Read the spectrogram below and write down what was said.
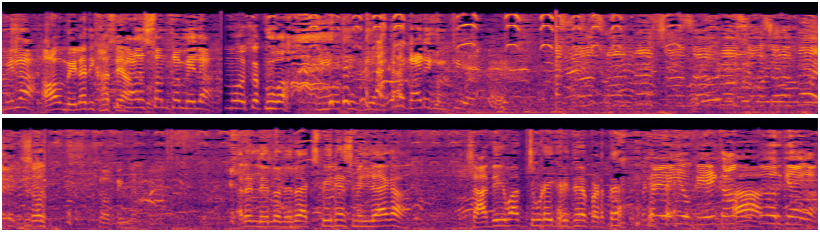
मेला। आओ मेला दिखाते हैं राजस्थान का मेला। मौसम कुआ गाड़ी घूमती है। शॉपिंग अरे ले लो ले लो एक्सपीरियंस मिल जाएगा। शादी के बाद चूड़े खरीदने पड़ते हैं। यही होगी यही काम हाँ। होता है और क्या होगा?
